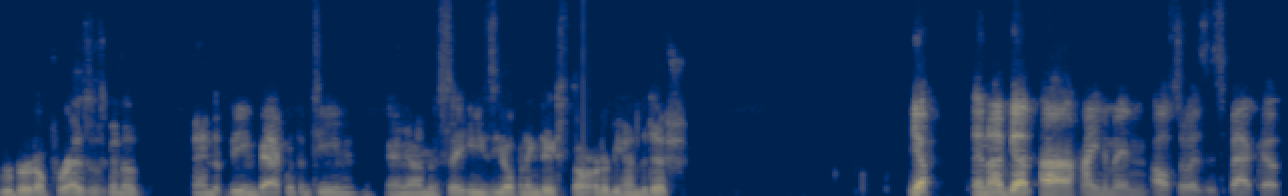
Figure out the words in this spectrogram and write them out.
Roberto Perez is going to end up being back with the team, and I'm going to say he's the opening day starter behind the dish. Yep, and I've got uh, Heineman also as his backup.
